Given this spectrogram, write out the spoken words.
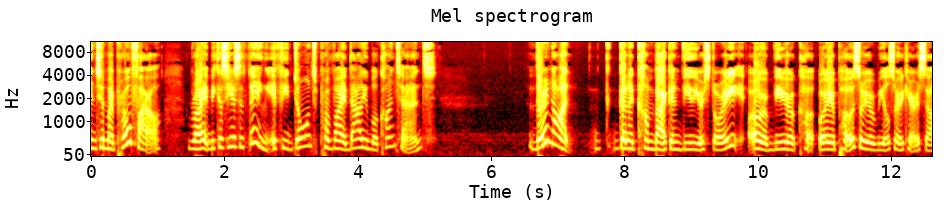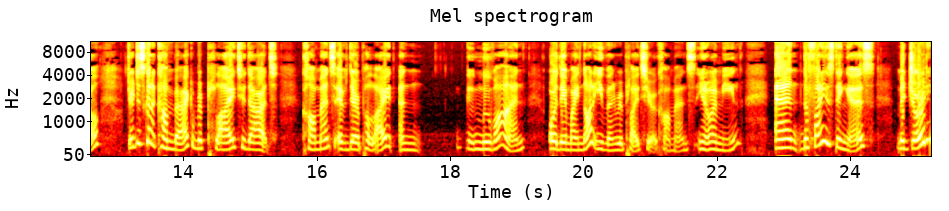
into my profile?" Right? Because here's the thing, if you don't provide valuable content, they're not gonna come back and view your story or view your co- or your post or your reels or your carousel. They're just gonna come back, reply to that comments if they're polite and move on or they might not even reply to your comments. You know what i mean? And the funniest thing is majority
